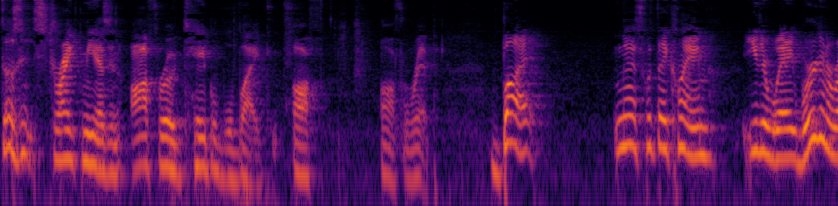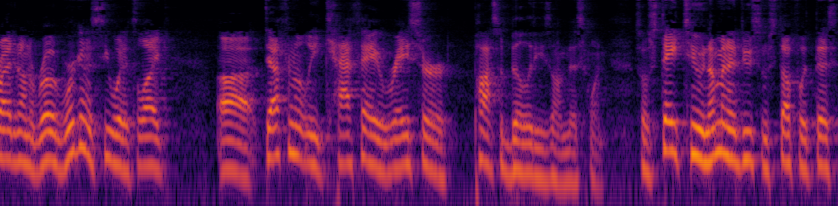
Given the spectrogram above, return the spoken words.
Doesn't strike me as an off-road capable bike off, off rip. But that's what they claim either way, we're going to ride it on the road. We're going to see what it's like. Uh, definitely cafe racer possibilities on this one. So stay tuned. I'm going to do some stuff with this.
